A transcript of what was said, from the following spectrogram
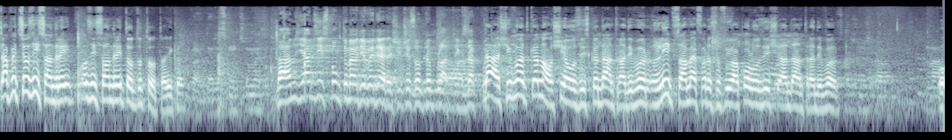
Dar pe ce o zis Andrei? O zis Andrei tot, tot, tot. Adică... Da, am, i-am zis punctul meu de vedere și ce s-a întâmplat, exact. Da, și văd că nu, și eu au zis că da, într-adevăr, în lipsa mea, fără să fiu acolo, au zis și ea, da, într-adevăr. O,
